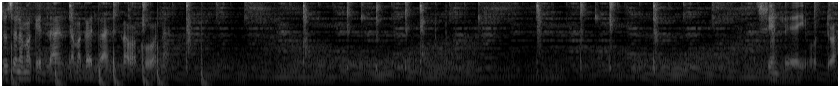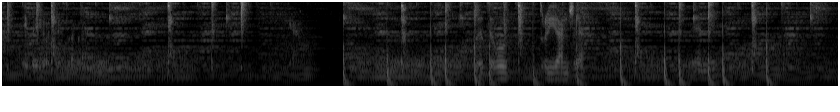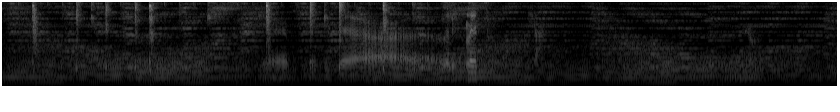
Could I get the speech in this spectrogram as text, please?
susa na makadlan na makadlan sa lawak ko na siyempre ay odra iba yung odra sa yeah. so it's about 300 flat. Yeah.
